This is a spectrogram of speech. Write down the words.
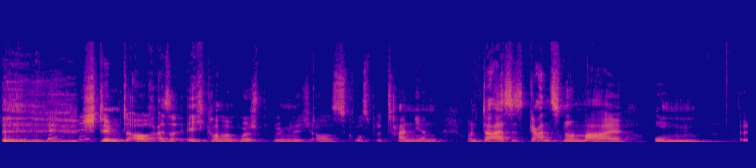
Stimmt auch. Also ich komme ursprünglich aus Großbritannien und da ist es ganz normal, um äh,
